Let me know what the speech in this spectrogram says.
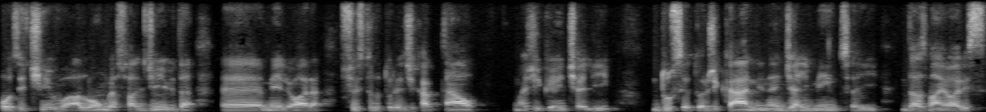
positivo, alonga sua dívida, é, melhora sua estrutura de capital, uma gigante ali do setor de carne, né, de alimentos aí das maiores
